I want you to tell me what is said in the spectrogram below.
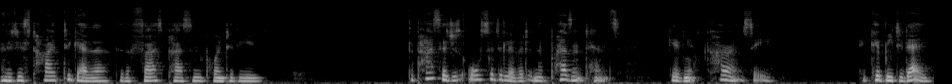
and it is tied together through the first person point of view. The passage is also delivered in the present tense, giving it currency. It could be today,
